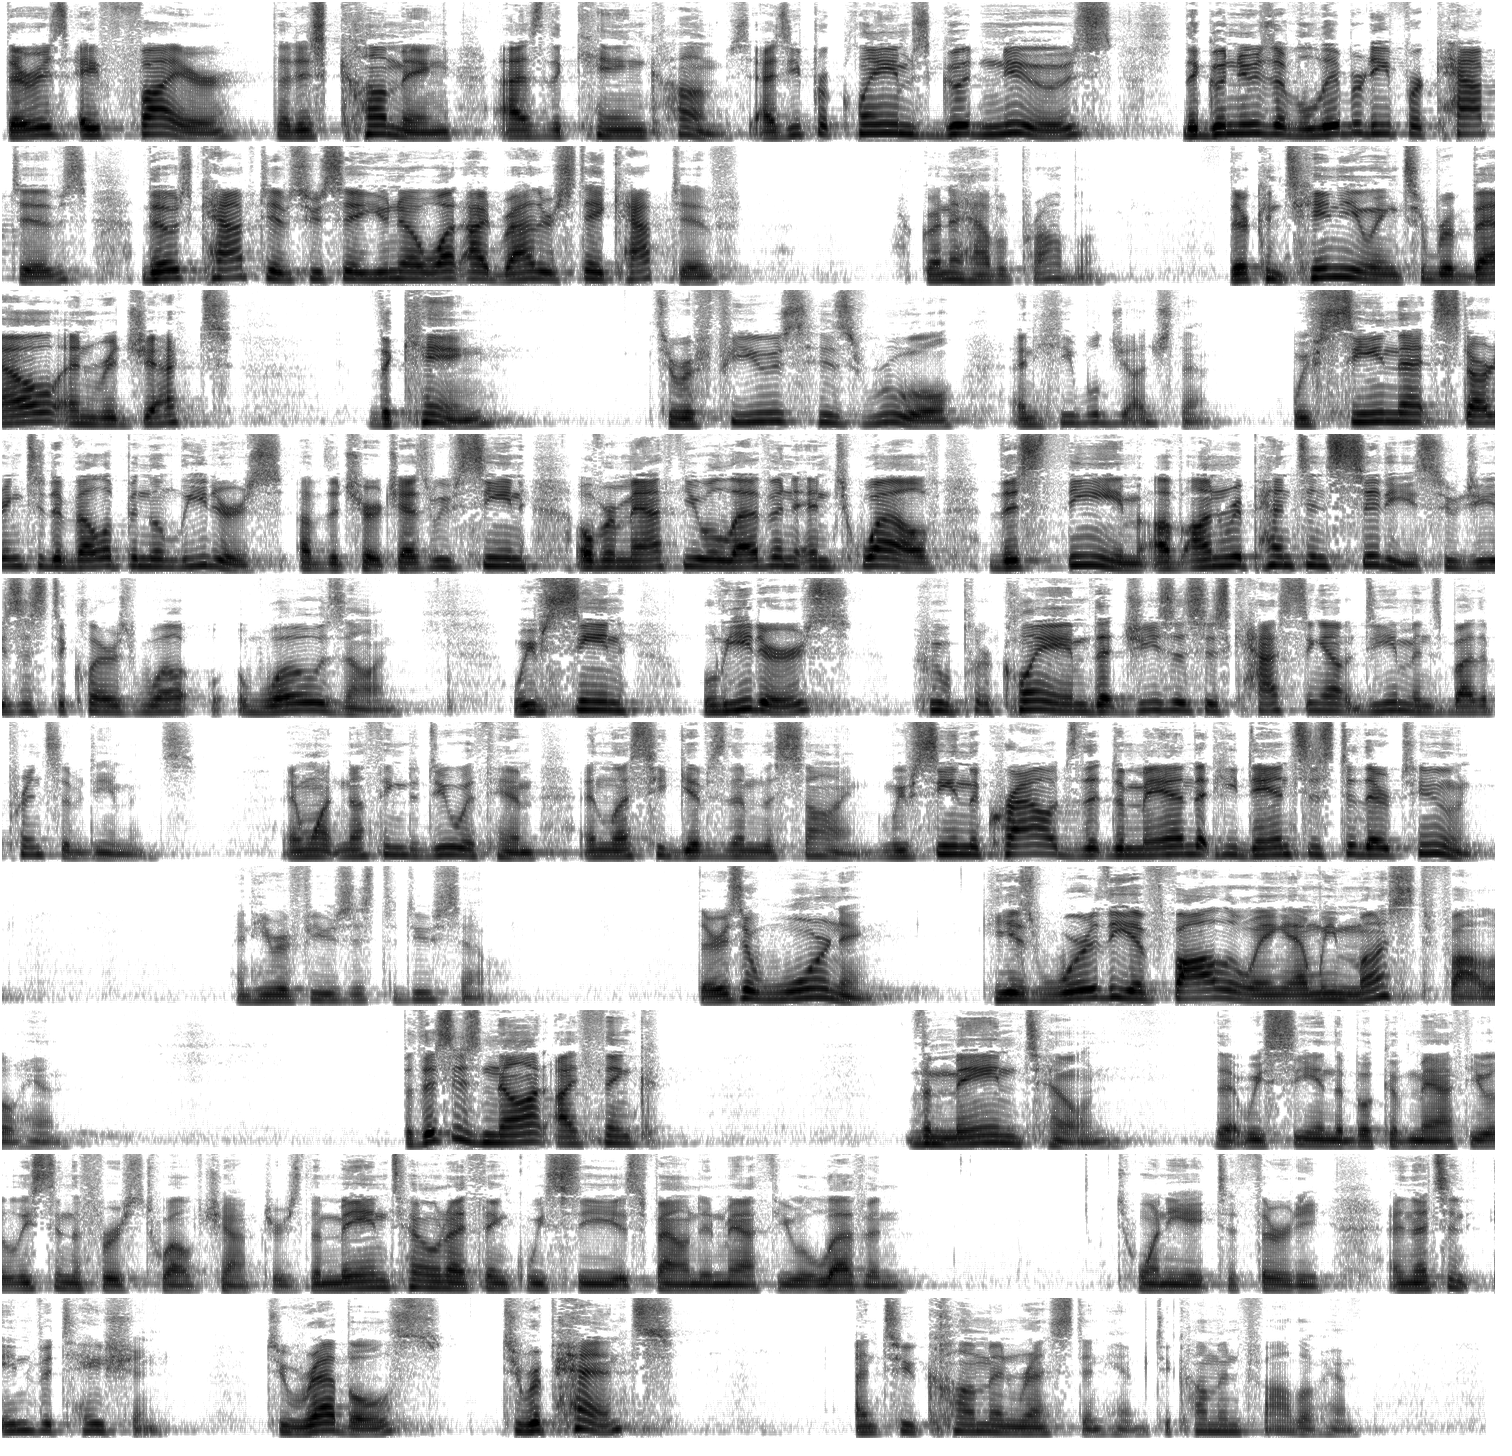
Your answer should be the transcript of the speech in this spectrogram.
There is a fire that is coming as the king comes. As he proclaims good news, the good news of liberty for captives, those captives who say, you know what, I'd rather stay captive, are going to have a problem. They're continuing to rebel and reject the king, to refuse his rule, and he will judge them. We've seen that starting to develop in the leaders of the church. As we've seen over Matthew 11 and 12, this theme of unrepentant cities who Jesus declares woes on. We've seen leaders who proclaim that Jesus is casting out demons by the prince of demons and want nothing to do with him unless he gives them the sign. We've seen the crowds that demand that he dances to their tune, and he refuses to do so. There is a warning He is worthy of following, and we must follow him. But this is not, I think, the main tone that we see in the book of Matthew, at least in the first 12 chapters. The main tone I think we see is found in Matthew 11, 28 to 30. And that's an invitation to rebels to repent and to come and rest in him, to come and follow him.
